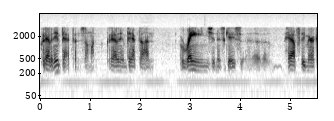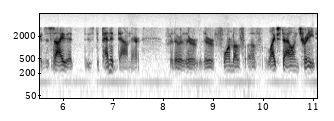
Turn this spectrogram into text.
could have an impact on someone, could have an impact on a range, in this case, uh, half of the American society that is dependent down there for their their, their form of, of lifestyle and trade.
